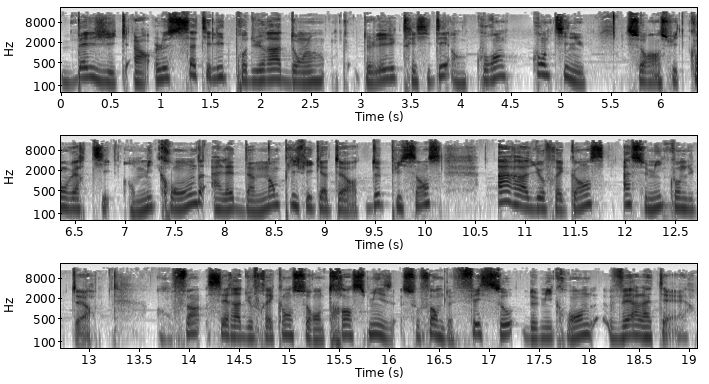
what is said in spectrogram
Belgique. Alors le satellite produira donc de l'électricité en courant continu. Il sera ensuite converti en micro-ondes à l'aide d'un amplificateur de puissance à radiofréquence à semi-conducteur. Enfin, ces radiofréquences seront transmises sous forme de faisceaux de micro-ondes vers la Terre.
